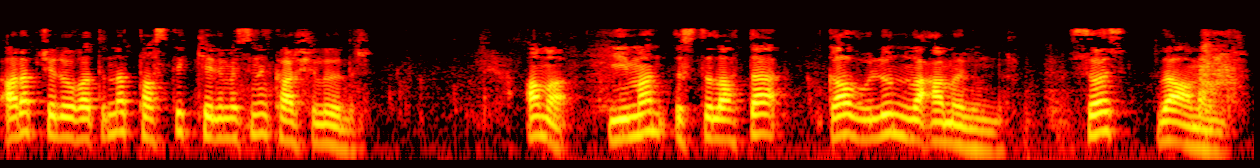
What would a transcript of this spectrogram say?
Arapça lügatında tasdik kelimesinin karşılığıdır. Ama iman ıstılahta gavlun ve amelundur. Söz ve ameldir.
